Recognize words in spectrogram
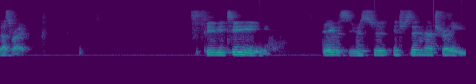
That's right. PVT. Davis, you're interested interested in that trade.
